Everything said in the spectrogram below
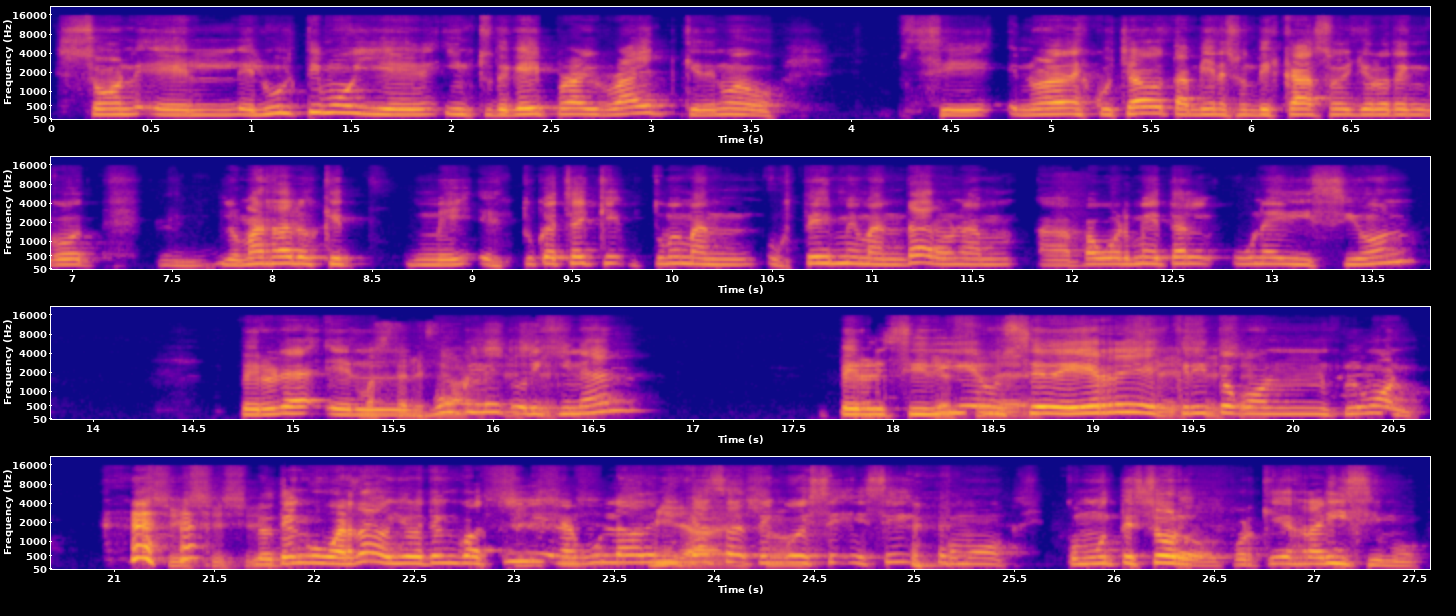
son el, el último y el Into the Gay Pride Ride, que de nuevo si no lo han escuchado, también es un discazo. Yo lo tengo. Lo más raro es que me, eh, tú cachai que tú me ustedes me mandaron a, Power Metal una edición, pero era el booklet original, pero el CD era un CDR escrito con plumón. Sí, sí, sí. Lo tengo guardado, yo lo tengo aquí en algún lado de mi casa, tengo ese, ese como, como un tesoro, porque es rarísimo.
